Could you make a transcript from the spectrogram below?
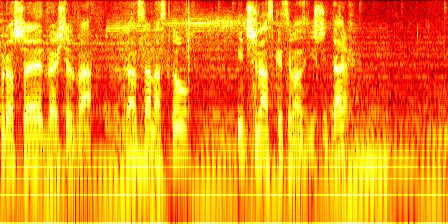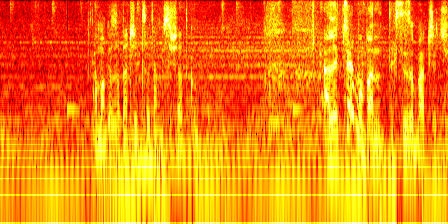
Proszę, 22 wraca na stół. I 13 chce pan zniszczyć, tak? Tak. A mogę zobaczyć, co tam jest w środku? Ale czemu pan chce zobaczyć?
